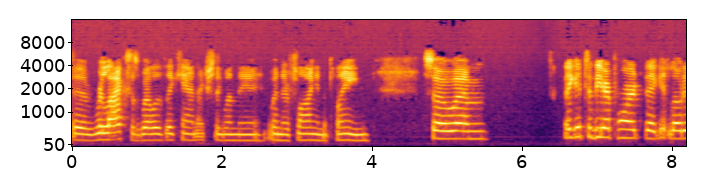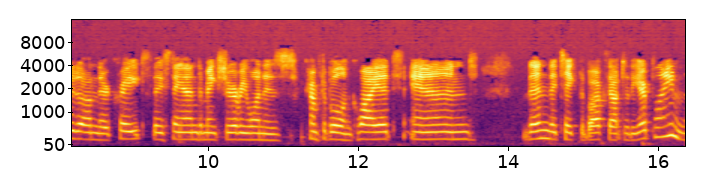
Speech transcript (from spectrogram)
uh, relax as well as they can actually when they when they're flying in the plane. So um, they get to the airport, they get loaded on their crates, they stand to make sure everyone is comfortable and quiet, and then they take the box out to the airplane,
